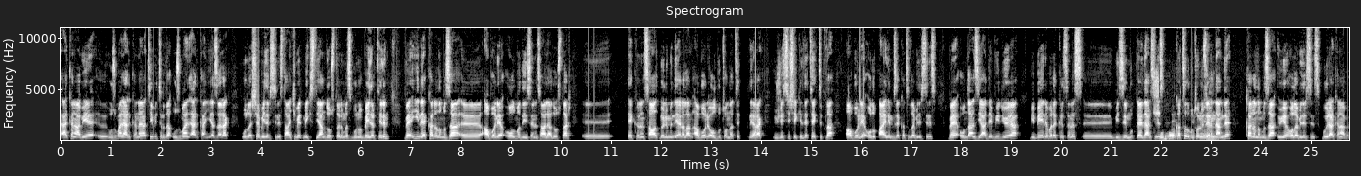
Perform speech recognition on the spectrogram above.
Erkan abiye, e, uzman Erkan'a Twitter'da uzman Erkan yazarak ulaşabilirsiniz. Takip etmek isteyen dostlarımız bunu belirtelim. Ve yine kanalımıza e, abone olmadıysanız hala dostlar e, ekranın sağ bölümünde yer alan abone ol butonuna tıklayarak ücretsiz şekilde tek tıkla abone olup ailemize katılabilirsiniz. Ve ondan ziyade videoya bir beğeni bırakırsanız e, bizi mutlu edersiniz. Şimdi, Katıl butonu e, üzerinden de kanalımıza üye olabilirsiniz. Buyur Erkan abi.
